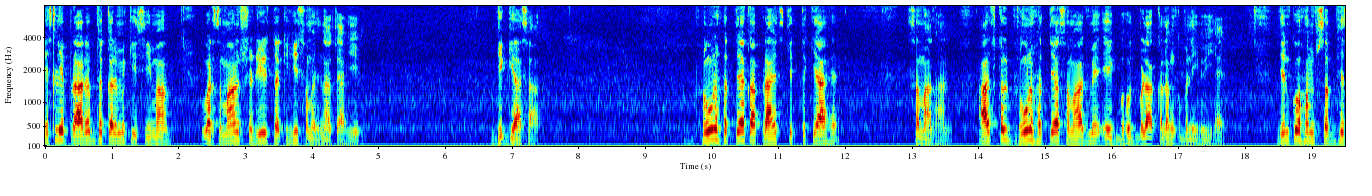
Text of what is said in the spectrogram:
इसलिए प्रारब्ध कर्म की सीमा वर्तमान शरीर तक ही समझना चाहिए। जिज्ञासा। भ्रूण हत्या का प्रायश्चित क्या है? समाधान। आजकल भ्रूण हत्या समाज में एक बहुत बड़ा कलंक बनी हुई है। जिनको हम सभ्य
